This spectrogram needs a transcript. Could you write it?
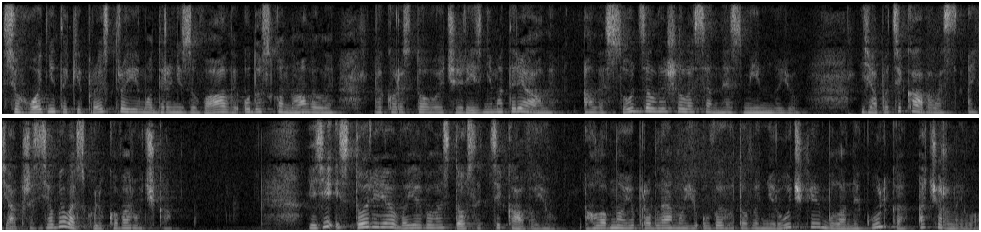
Сьогодні такі пристрої модернізували, удосконалили, використовуючи різні матеріали, але суть залишилася незмінною. Я поцікавилась, як же з'явилась кулькова ручка. Її історія виявилась досить цікавою. Головною проблемою у виготовленні ручки була не кулька, а чорнило.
